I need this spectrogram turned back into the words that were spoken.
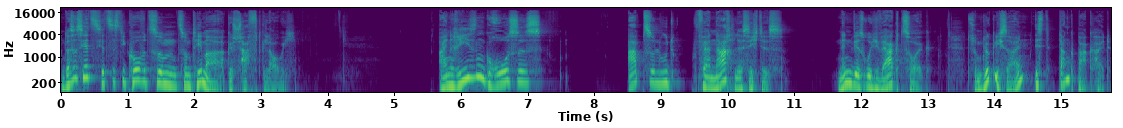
Und das ist jetzt, jetzt ist die Kurve zum, zum Thema geschafft, glaube ich. Ein riesengroßes, absolut vernachlässigtes, nennen wir es ruhig Werkzeug, zum Glücklichsein ist Dankbarkeit.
